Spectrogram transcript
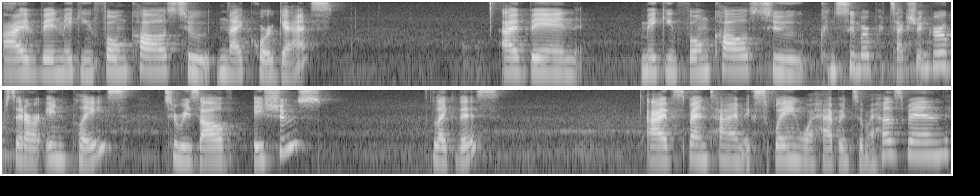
I've been making phone calls to Nicor Gas. I've been making phone calls to consumer protection groups that are in place to resolve issues like this. I've spent time explaining what happened to my husband.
